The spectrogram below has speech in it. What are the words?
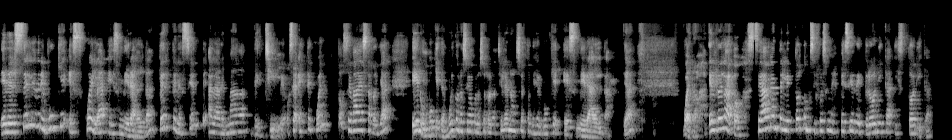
En el célebre buque Escuela Esmeralda, perteneciente a la Armada de Chile. O sea, este cuento se va a desarrollar en un buque que es muy conocido por nosotros los chilenos, ¿no es cierto? Que es el buque Esmeralda. ¿ya? Bueno, el relato se abre ante el lector como si fuese una especie de crónica histórica,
